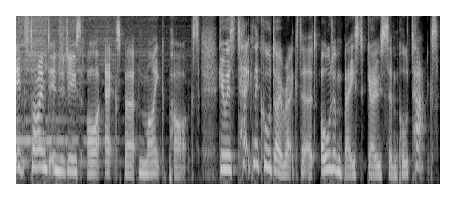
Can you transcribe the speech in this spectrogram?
It's time to introduce our expert, Mike Parks, who is technical director at Oldham based Go Simple Tax.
